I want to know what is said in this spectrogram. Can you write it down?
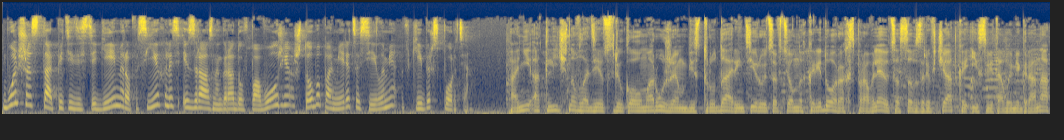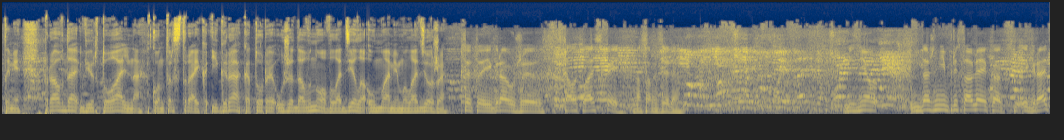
Больше 150 геймеров съехались из разных городов по Волжье, чтобы помериться силами в киберспорте. Они отлично владеют стрелковым оружием, без труда ориентируются в темных коридорах, справляются со взрывчаткой и световыми гранатами. Правда, виртуально. Counter-Strike – игра, которая уже давно владела умами молодежи. Эта игра уже стала классикой, на самом деле. Без нее даже не представляю, как играть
